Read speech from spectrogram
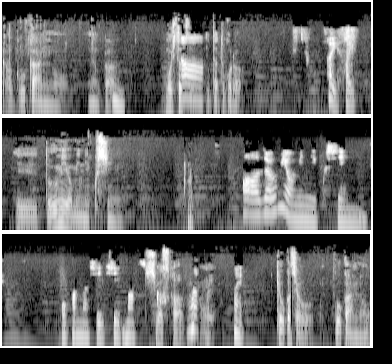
か？五巻の、なんか、うんもう一つあー言ったところ、はいはい。えっ、と、海を見に行くシーン。ああ、じゃあ海を見に行くシーン、お話しします。しますか？まはい。はい教科書5巻の。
